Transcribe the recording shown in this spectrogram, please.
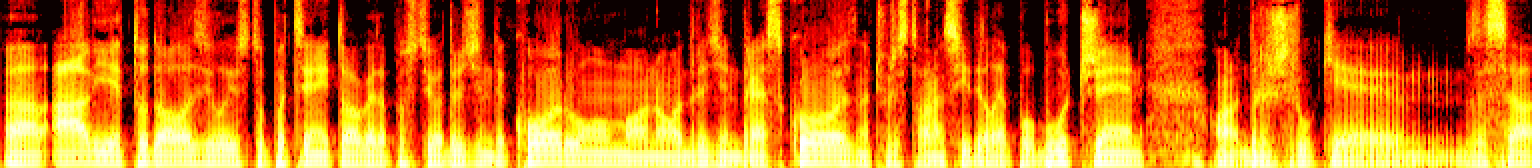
a, ali je to dolazilo isto po ceni toga da postoji određen dekorum, ono, određen dress code, znači u restoran si ide lepo obučen, ono, držiš ruke za sa,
